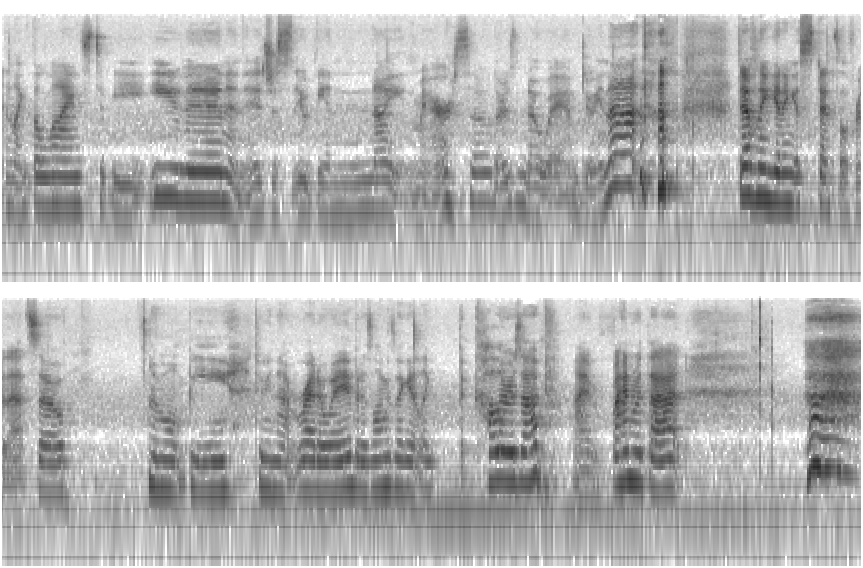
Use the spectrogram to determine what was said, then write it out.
and like the lines to be even and it's just it would be a nightmare. So there's no way I'm doing that. Definitely getting a stencil for that. So I won't be doing that right away but as long as I get like the colors up I'm fine with that.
